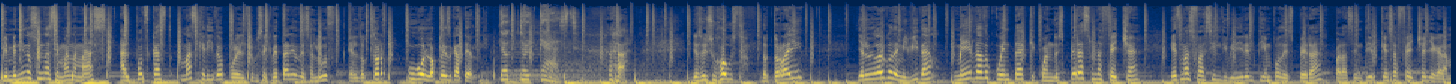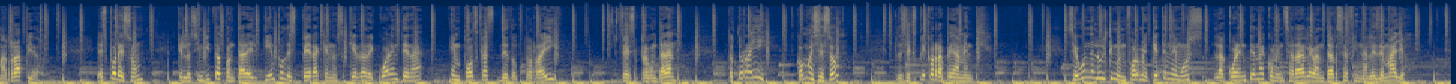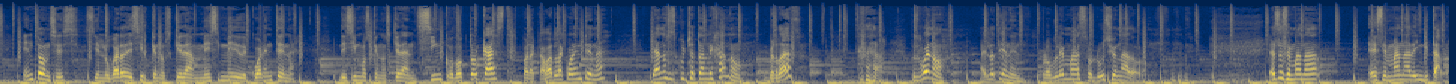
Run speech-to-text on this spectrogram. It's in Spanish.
Bienvenidos una semana más al podcast más querido por el subsecretario de Salud, el doctor Hugo López Gatel. Dr. Cast. Yo soy su host, Dr. Ray, y a lo largo de mi vida me he dado cuenta que cuando esperas una fecha, es más fácil dividir el tiempo de espera para sentir que esa fecha llegará más rápido. Es por eso que los invito a contar el tiempo de espera que nos queda de cuarentena en podcast de Dr. Ray. Ustedes se preguntarán, Dr. Ray, ¿cómo es eso? Les explico rápidamente. Según el último informe que tenemos, la cuarentena comenzará a levantarse a finales de mayo. Entonces, si en lugar de decir que nos queda mes y medio de cuarentena, decimos que nos quedan 5 Doctor Cast para acabar la cuarentena, ya no se escucha tan lejano, ¿verdad? pues bueno, ahí lo tienen, problema solucionado. Esta semana es semana de invitado,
